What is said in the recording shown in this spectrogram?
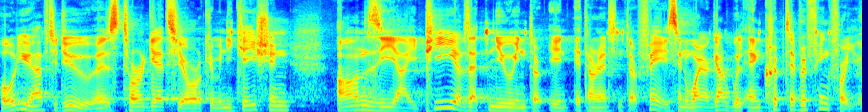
all you have to do is target your communication on the IP of that new inter in Ethernet interface, and WireGuard will encrypt everything for you.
